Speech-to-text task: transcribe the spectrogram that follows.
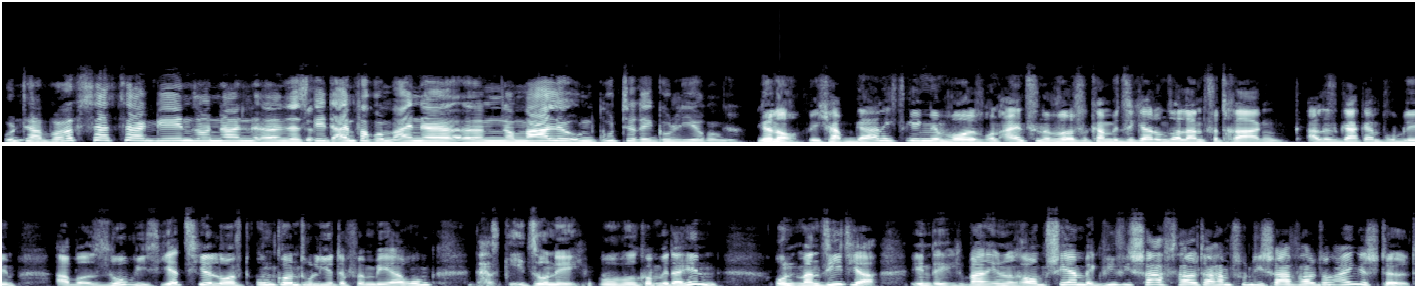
unter Wolfshatzer gehen, sondern es äh, geht einfach um eine ähm, normale und gute Regulierung. Genau. Ich habe gar nichts gegen den Wolf und einzelne Wölfe kann mit Sicherheit unser Land vertragen. Alles gar kein Problem. Aber so wie es jetzt hier läuft, unkontrollierte Vermehrung, das geht so nicht. Wo, wo kommen wir da hin? Und man sieht ja, in, ich in den Raum Schermbeck, wie viele Schafhalter haben schon die Schafhaltung eingestellt?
